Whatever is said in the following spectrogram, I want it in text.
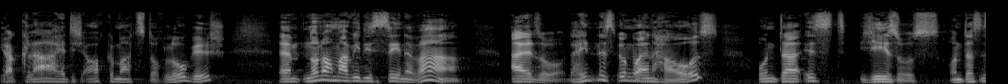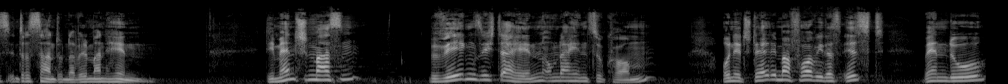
ja klar, hätte ich auch gemacht, ist doch logisch. Ähm, nur nochmal, wie die Szene war. Also, da hinten ist irgendwo ein Haus und da ist Jesus. Und das ist interessant und da will man hin. Die Menschenmassen bewegen sich dahin, um dahin zu kommen. Und jetzt stell dir mal vor, wie das ist, wenn du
